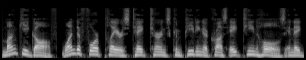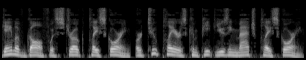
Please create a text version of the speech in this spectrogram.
Monkey Golf – 1 to 4 players take turns competing across 18 holes in a game of golf with stroke play scoring, or two players compete using match play scoring.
